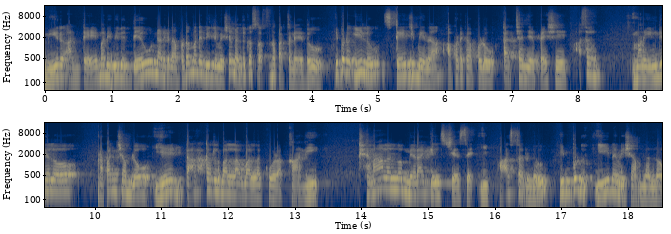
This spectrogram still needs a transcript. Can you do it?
మీరు అంటే మరి వీళ్ళు దేవుణ్ణి అడిగినప్పుడు మరి వీళ్ళ విషయం ఎందుకు స్వస్థత పరచలేదు ఇప్పుడు వీళ్ళు స్టేజ్ మీద అప్పటికప్పుడు టచ్ అని చెప్పేసి అసలు మన ఇండియాలో ప్రపంచంలో ఏ డాక్టర్ల వల్ల వల్ల కూడా కానీ క్షణాలలో మిరాకిల్స్ చేసే ఈ పాస్టర్లు ఇప్పుడు ఈయన విషయంలో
